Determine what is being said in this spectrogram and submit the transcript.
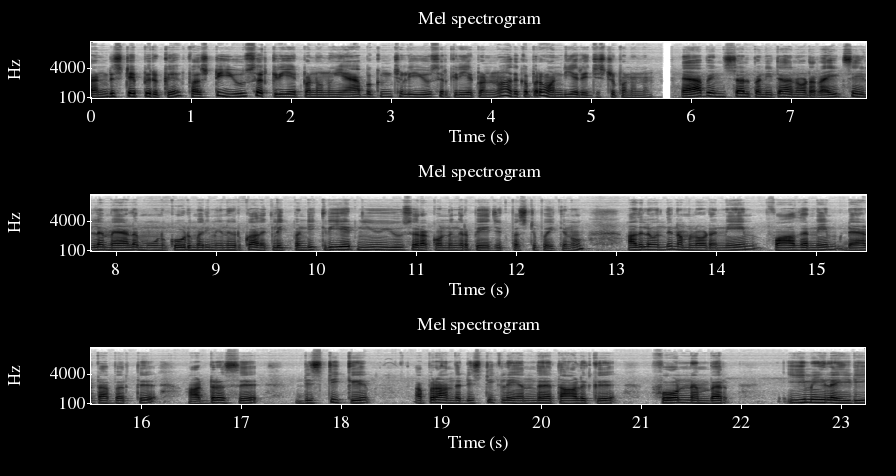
ரெண்டு ஸ்டெப் இருக்குது. ஃபஸ்ட்டு யூசர் க்ரியேட் பண்ணணும் ஆப்புக்குன்னு சொல்லி யூசர் க்ரியேட் பண்ணணும் அதுக்கப்புறம் வண்டியை ரெஜிஸ்டர் பண்ணணும். ஆப் இன்ஸ்டால் பண்ணிவிட்டு அதனோட ரைட் சைடில் மேலே மூணு கோடு மாதிரி மெனு இருக்கும். அதை கிளிக் பண்ணி க்ரியேட் நியூ யூசர் அக்கௌண்ட்டுங்கிற பேஜுக்கு ஃபஸ்ட்டு போய்க்கணும். அதில் வந்து நம்மளோட name father name date of birth address district அப்புறம் அந்த டிஸ்ட்ரிக்டில் எந்த taluk phone number email ID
